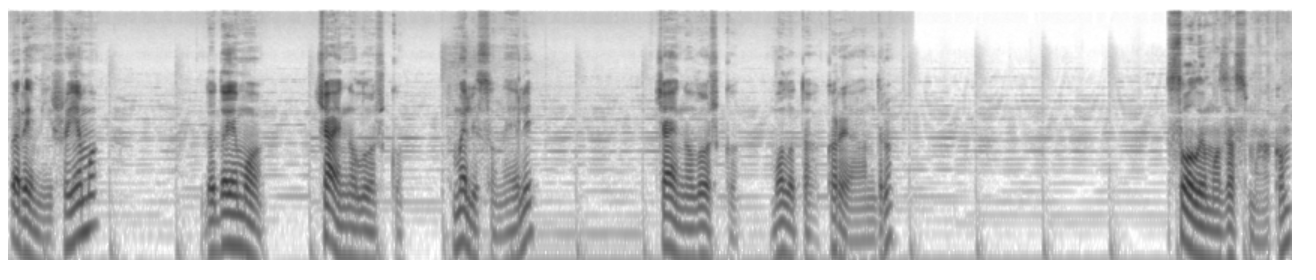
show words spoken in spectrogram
Перемішуємо. Додаємо чайну ложку хмелі сунелі, чайну ложку молотого коріандру. Солимо за смаком.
